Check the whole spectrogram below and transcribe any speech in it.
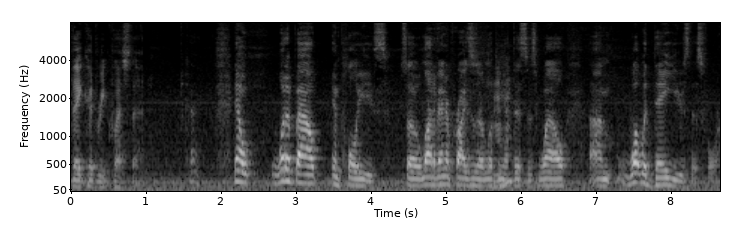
they could request that. Okay. Now, what about employees? So a lot of enterprises are looking Mm-hmm. at this as well. Um, what would they use this for?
